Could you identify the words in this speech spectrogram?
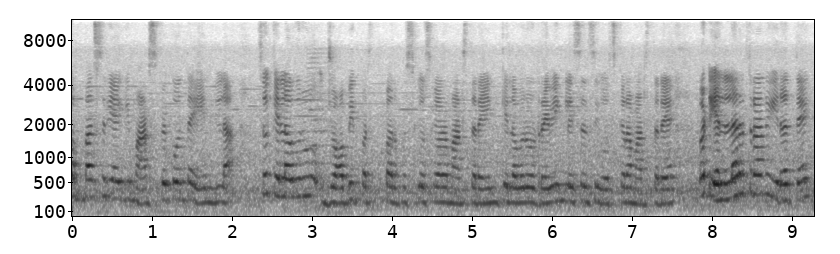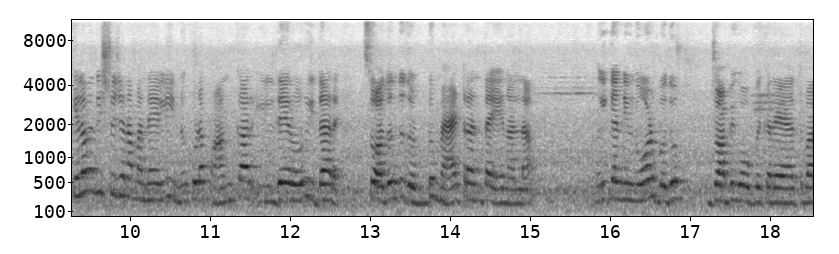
ಕಂಪಲ್ಸರಿಯಾಗಿ ಮಾಡಿಸ್ಬೇಕು ಅಂತ ಏನಿಲ್ಲ. ಸೊ ಕೆಲವರು ಜಾಬಿ ಪರ್ ಪರ್ಪಸ್ಗೋಸ್ಕರ ಮಾಡಿಸ್ತಾರೆ. ಇನ್ನು ಕೆಲವರು ಡ್ರೈವಿಂಗ್ ಲೈಸೆನ್ಸಿಗೋಸ್ಕರ ಮಾಡಿಸ್ತಾರೆ. ಬಟ್ ಎಲ್ಲರ ಹತ್ರನೂ ಇರುತ್ತೆ. ಕೆಲವೊಂದಿಷ್ಟು ಜನ ಮನೆಯಲ್ಲಿ ಇನ್ನೂ ಕೂಡ ಪಾನ್ ಕಾರ್ಡ್ ಇಲ್ಲದೆ ಇರೋರು ಇದ್ದಾರೆ. ಸೊ ಅದೊಂದು ದೊಡ್ಡ ಮ್ಯಾಟ್ರ್ ಅಂತ ಏನಲ್ಲ. ಈಗ ನೀವು ನೋಡ್ಬೋದು ಜಾಬಿಗೆ ಹೋಗ್ಬೇಕಾರೆ ಅಥವಾ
